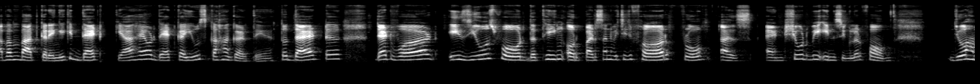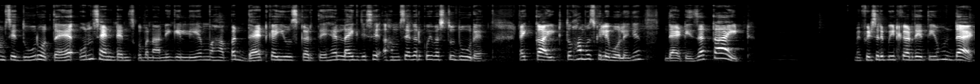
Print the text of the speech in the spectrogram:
अब हम बात करेंगे कि दैट क्या है और दैट का यूज़ कहाँ करते हैं। तो that that word is use for the thing और person which is far from us and should be in singular form जो हमसे दूर होता है, उन सेंटेंस को बनाने के लिए हम वहाँ पर दैट का यूज़ करते हैं। लाइक like जैसे हमसे अगर कोई वस्तु दूर है लाइक like काइट तो हम उसके लिए बोलेंगे दैट इज़ अ काइट मैं फिर से रिपीट कर देती हूँ that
